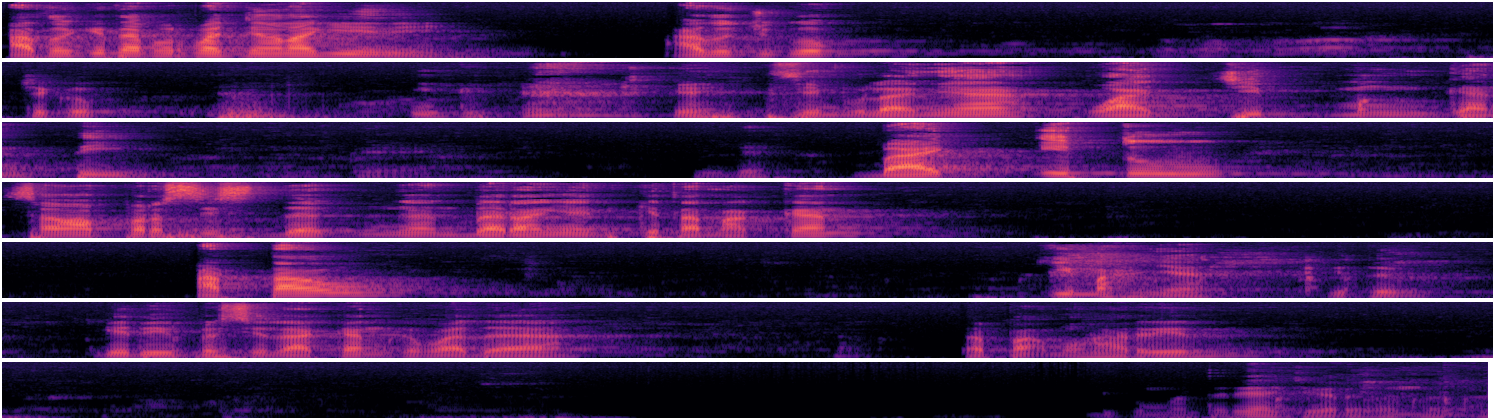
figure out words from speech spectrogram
Atau kita perpanjang lagi ini? Atau cukup? Cukup. Oke, kesimpulannya wajib mengganti. Baik itu sama persis dengan barang yang kita makan atau kimahnya gitu. Jadi persilakan kepada Bapak Muharir. Dikomentari aja ada Bapak.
